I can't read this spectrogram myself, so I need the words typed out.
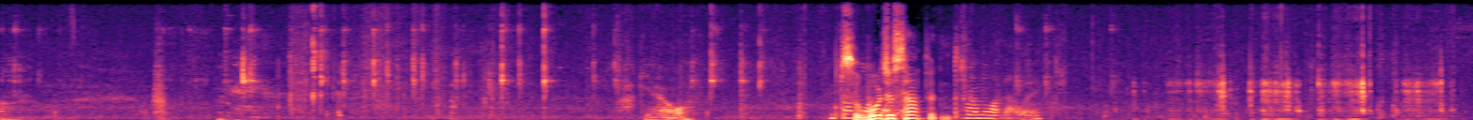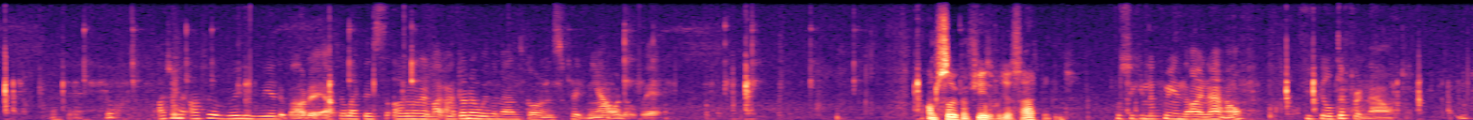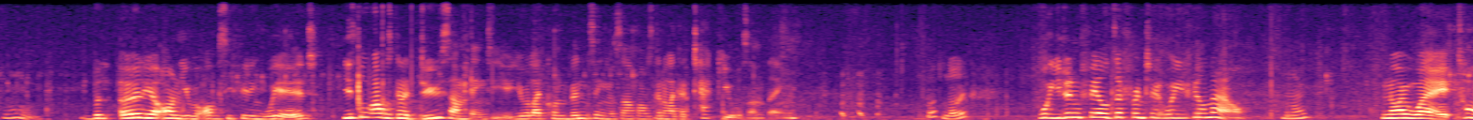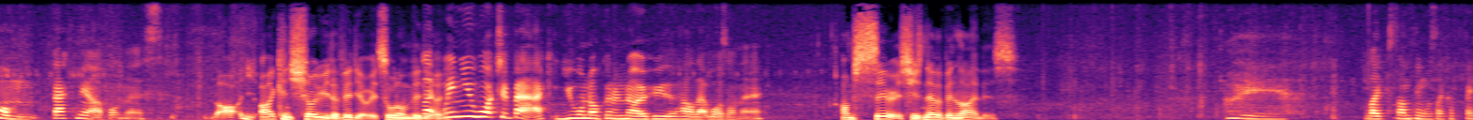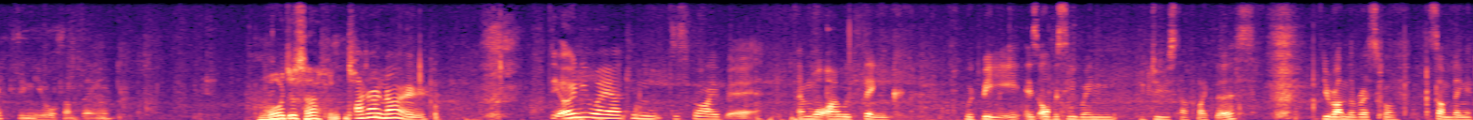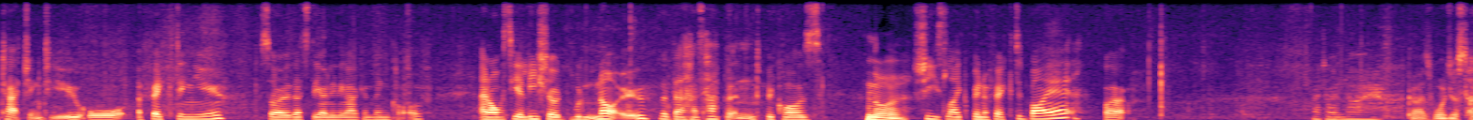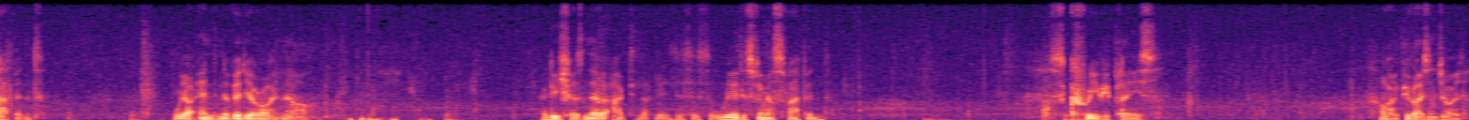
Oh. Okay. Fucking hell. I'm trying So what that just way. happened? Trying to light that way. Okay. Ooh, I don't know, I feel really weird about it. I feel like this, I don't know, like, I don't know where the man's gone and it's freaked me out a little bit. I'm so confused what just happened. Well, she can look me in the eye now. You feel different now. What do you mean? But earlier on, you were obviously feeling weird. You thought I was gonna do something to you. You were like convincing yourself I was gonna like attack you or something. I don't. What, you didn't feel different to what you feel now? No. No way. Tom, back me up on this. I, I can show you the video. It's all on video. Like, when you watch it back, you are not gonna know who the hell that was on there. I'm serious. She's never been like this. Like something was like affecting you or something. What just happened? I don't know. The only way I can describe it and what I would think would be is obviously when you do stuff like this, you run the risk of something attaching to you or affecting you. So that's the only thing I can think of. And obviously Aleesha wouldn't know that that has happened because No. she's like been affected by it, but I don't know. Guys, what just happened? We are ending the video right now. Aleesha has never acted like this. This is the weirdest thing that's happened. It's a creepy place. I hope you guys enjoyed.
